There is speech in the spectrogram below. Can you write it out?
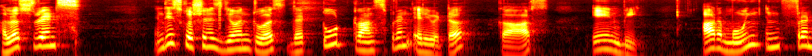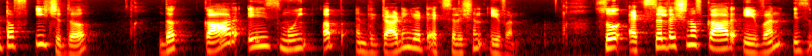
Hello students, in this question is given to us that two transparent elevator cars A and B are moving in front of each other. The car is moving up and retarding at acceleration A1. So acceleration of car A1 is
